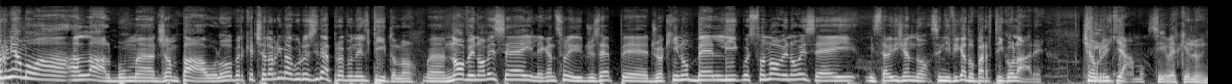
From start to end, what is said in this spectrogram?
Torniamo a, all'album Giampaolo, perché c'è la prima curiosità proprio nel titolo. Eh, 996, le canzoni di Giuseppe Gioacchino Belli. Questo 996 mi stavi dicendo significato particolare. C'è sì, un richiamo. Sì, perché lui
